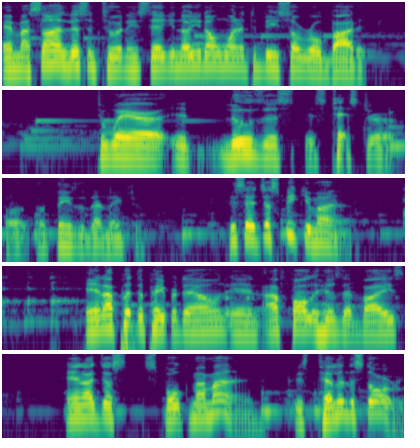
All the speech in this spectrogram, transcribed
And my son listened to it and he said, "You know, you don't want it to be so robotic to where it loses its texture or, or things of that nature." He said, "Just speak your mind." And I put the paper down and I followed his advice and I just spoke my mind. It's telling the story.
